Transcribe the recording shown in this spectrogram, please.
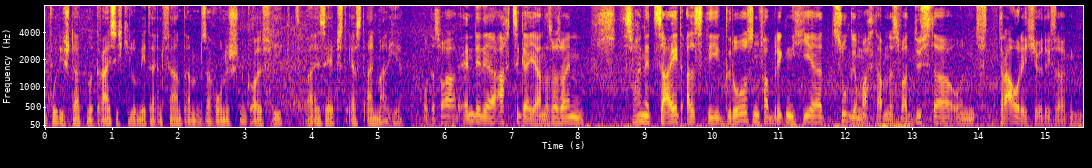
Obwohl die Stadt nur 30 Kilometer entfernt am Saronischen Golf liegt, war er selbst erst einmal hier. Oh, das war Ende der 80er Jahre. Das war, so ein, das war eine Zeit, als die großen Fabriken hier zugemacht haben. Das war düster und traurig, würde ich sagen.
